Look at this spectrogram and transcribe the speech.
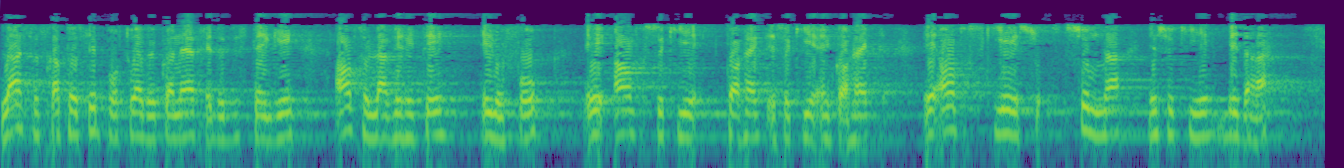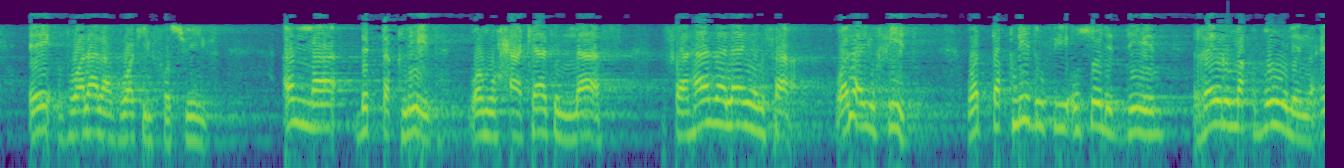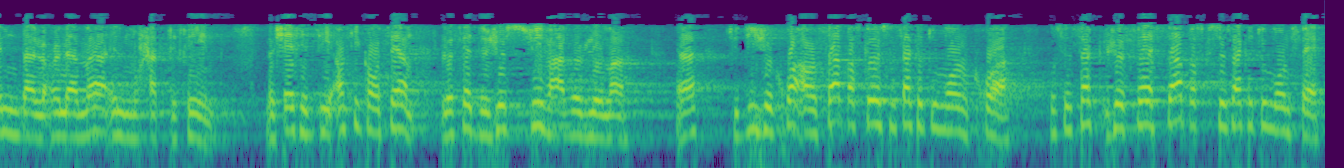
là ce sera possible pour toi de connaître et de distinguer entre la vérité et le faux, et entre ce qui est correct et ce qui est incorrect, et entre ce qui est sunna et ce qui est bid'ah Et voilà la voie qu'il faut suivre. أما بالتقليد ومحاكاة الناس فهذا لا ينفع ولا يفيد والتقليد في أصول الدين غير مقبول عند العلماء المحققين le chef dit en ce qui concerne le fait de juste suivre aveuglément hein, tu dis je crois en ça parce que c'est ça que tout le monde croit ou c'est ça que je fais ça parce que c'est ça que tout le monde fait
